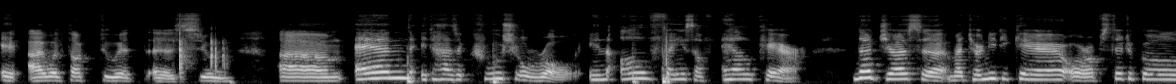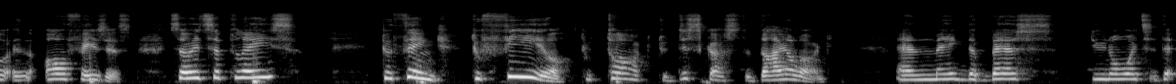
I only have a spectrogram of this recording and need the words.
It, I will talk to it uh, soon. Um, and it has a crucial role in all phase of health care, not just uh, maternity care or obstetrical, in all phases. So it's a place to think, to feel, to talk, to discuss, to dialogue, and make the best. You know, it's the,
